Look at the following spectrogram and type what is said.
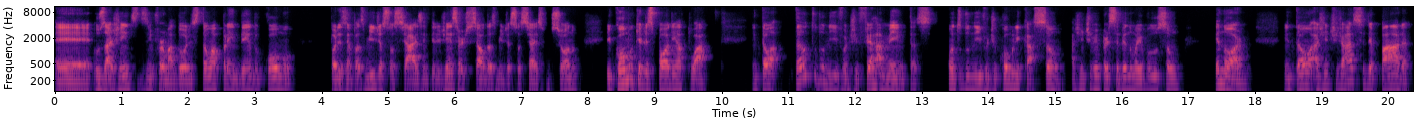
é, os agentes desinformadores estão aprendendo como, por exemplo, as mídias sociais, a inteligência artificial das mídias sociais funcionam e como que eles podem atuar. Então, tanto do nível de ferramentas quanto do nível de comunicação, a gente vem percebendo uma evolução enorme. Então, a gente já se depara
